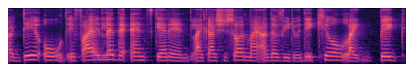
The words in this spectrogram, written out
a day old if i let the ants get in like as you saw in my other video they kill like big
